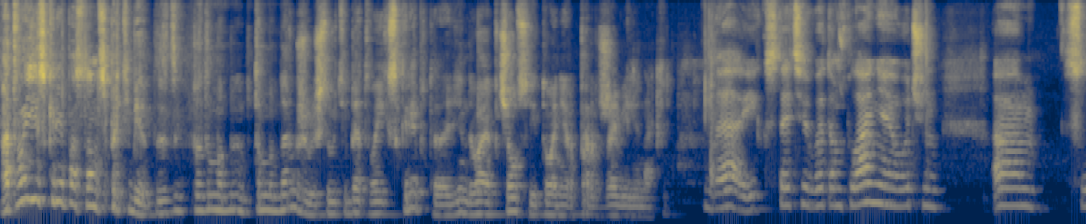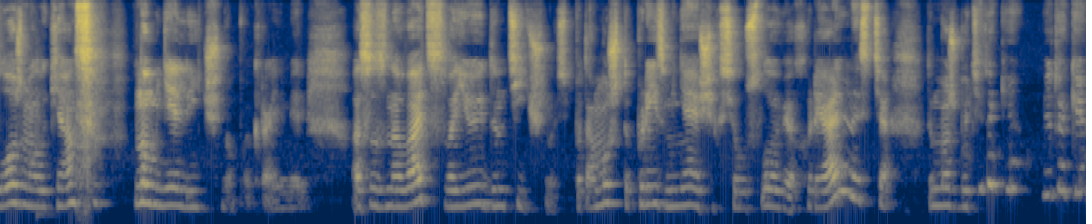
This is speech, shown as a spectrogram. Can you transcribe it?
А твои скрепы останутся при тебе. Ты, потом, потом обнаруживаешь, что у тебя твоих скреп-то один-два обчелся, и то они проржавели нахрен. Да, и, кстати, в этом плане очень ам, сложно лукианцам, ну, мне лично, по крайней мере, осознавать свою идентичность. Потому что при изменяющихся условиях реальности ты можешь быть и таким, и таким,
